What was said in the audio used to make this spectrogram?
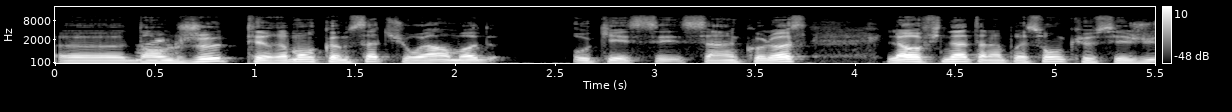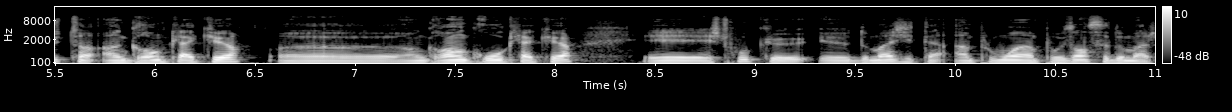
dans le jeu, tu es vraiment comme ça, tu regardes en mode ok, c'est un colosse. Là, au final, tu as l'impression que c'est juste un, grand claqueur, euh, un grand gros claqueur. Et je trouve que euh, dommage, il était un peu moins imposant, c'est dommage.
